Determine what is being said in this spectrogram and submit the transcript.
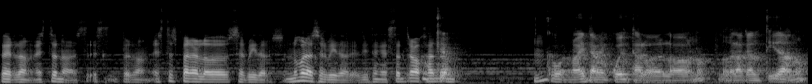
perdón, esto no es, es- Perdón, esto es para los servidores. Número de servidores. Dicen que están trabajando. Que, en- ¿Mm? que bueno, ahí también cuenta lo de, lo, ¿no? lo de la cantidad, ¿no?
